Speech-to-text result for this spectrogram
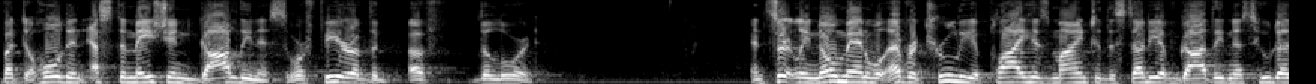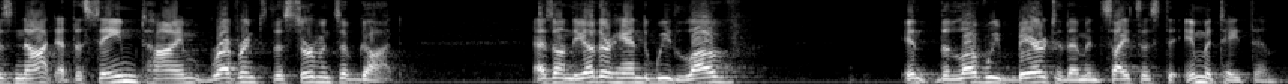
but to hold in estimation godliness or fear of the, of the Lord. And certainly no man will ever truly apply his mind to the study of godliness who does not at the same time reverence the servants of God. As on the other hand, we love, in, the love we bear to them incites us to imitate them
